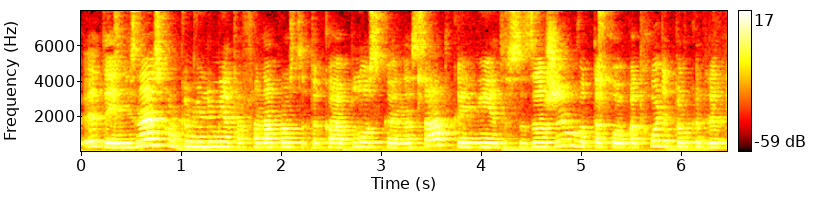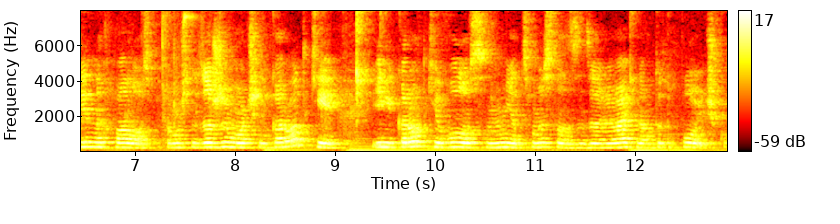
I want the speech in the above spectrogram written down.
Это я не знаю сколько миллиметров, она просто такая плоская насадка, имеет зажим вот такой, подходит только для длинных волос, потому что зажим очень короткий, и короткие волосы ну, нет смысла завивать на вот эту плоечку.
